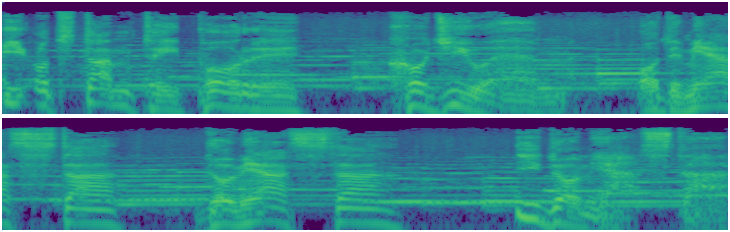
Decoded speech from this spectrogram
I od tamtej pory chodziłem od miasta do miasta i do miasta.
